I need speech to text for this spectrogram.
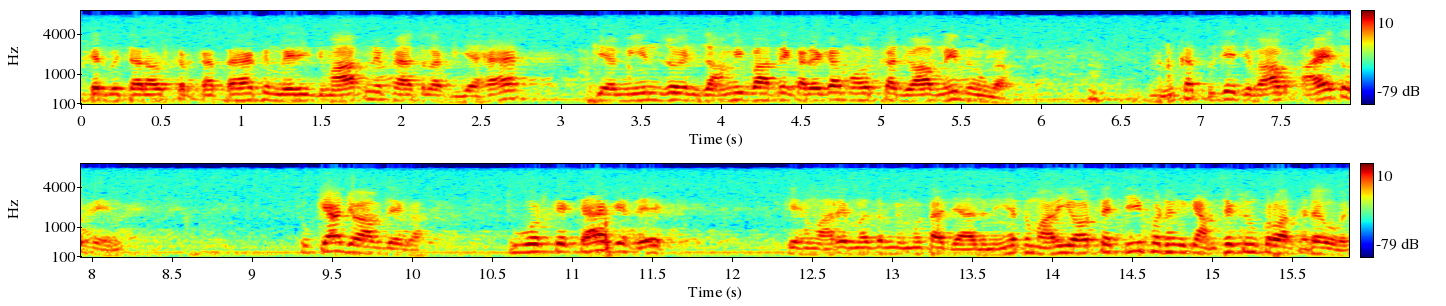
پھر بیچارہ اٹھ کر کہتا ہے کہ میری جماعت نے فیصلہ کیا ہے کہ امین جو الزامی باتیں کرے گا، میں اس کا جواب نہیں دوں گا۔ میں نے کہا، تجھے جواب آئے تو دے تو کیا جواب دے گا؟ تو اٹھ کے کہہ کے دیکھ کہ ہمارے مذہب میں متا جائز نہیں ہے، تمہاری عورتیں چیخ اٹھیں گی کہ ہم سے کیوں کرواتے رہے ہوئے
